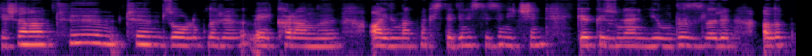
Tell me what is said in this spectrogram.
yaşanan tüm tüm zorlukları ve karanlığı aydınlatmak istediğini sizin için gökyüzünden yıldızları alıp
